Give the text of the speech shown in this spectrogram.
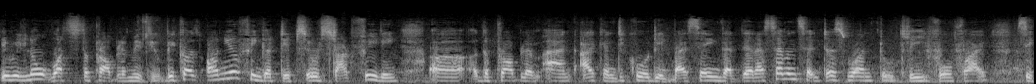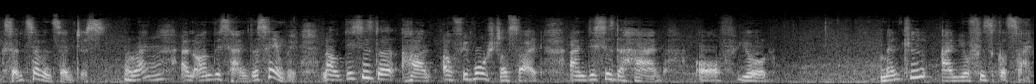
you will know what's the problem with you because on your fingertips you will start feeling uh, the problem and I can decode it by saying that there are seven centers, one, two, three, four, five, six and seven centers, all right? And on this hand the same way. Now this is the hand of emotional side and this is the hand of your mental and your physical side.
